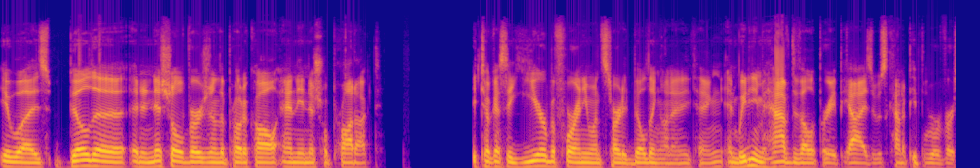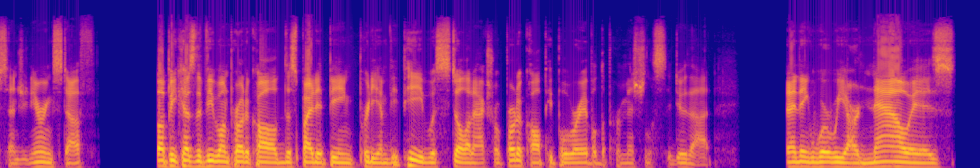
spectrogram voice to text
it was build a, an initial version of the protocol and the initial product. It took us a year before anyone started building on anything. And we didn't even have developer APIs. It was kind of people reverse engineering stuff. But because the V1 protocol, despite it being pretty MVP, was still an actual protocol, people were able to permissionlessly do that. And I think where we are now is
